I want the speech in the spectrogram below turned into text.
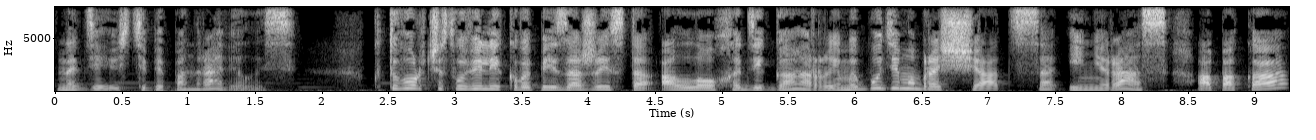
Надеюсь, тебе понравилось». К творчеству великого пейзажиста Алоха Дигары мы будем обращаться и не раз, а пока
